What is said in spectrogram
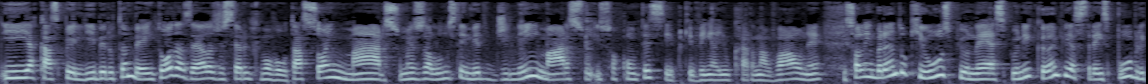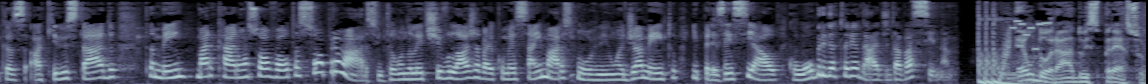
e a Casper Libero também. Todas elas disseram que vão voltar só em março, mas os alunos têm medo de nem em março isso acontecer, porque vem aí o carnaval, né? E só lembrando que USP, o Nesp, o Unicamp e as três públicas aqui do estado também marcaram a sua volta só para março. Então, o ano letivo lá já vai começar em março, não houve nenhum adiamento e presencial, com obrigatoriedade da vacina. Eldorado Expresso.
